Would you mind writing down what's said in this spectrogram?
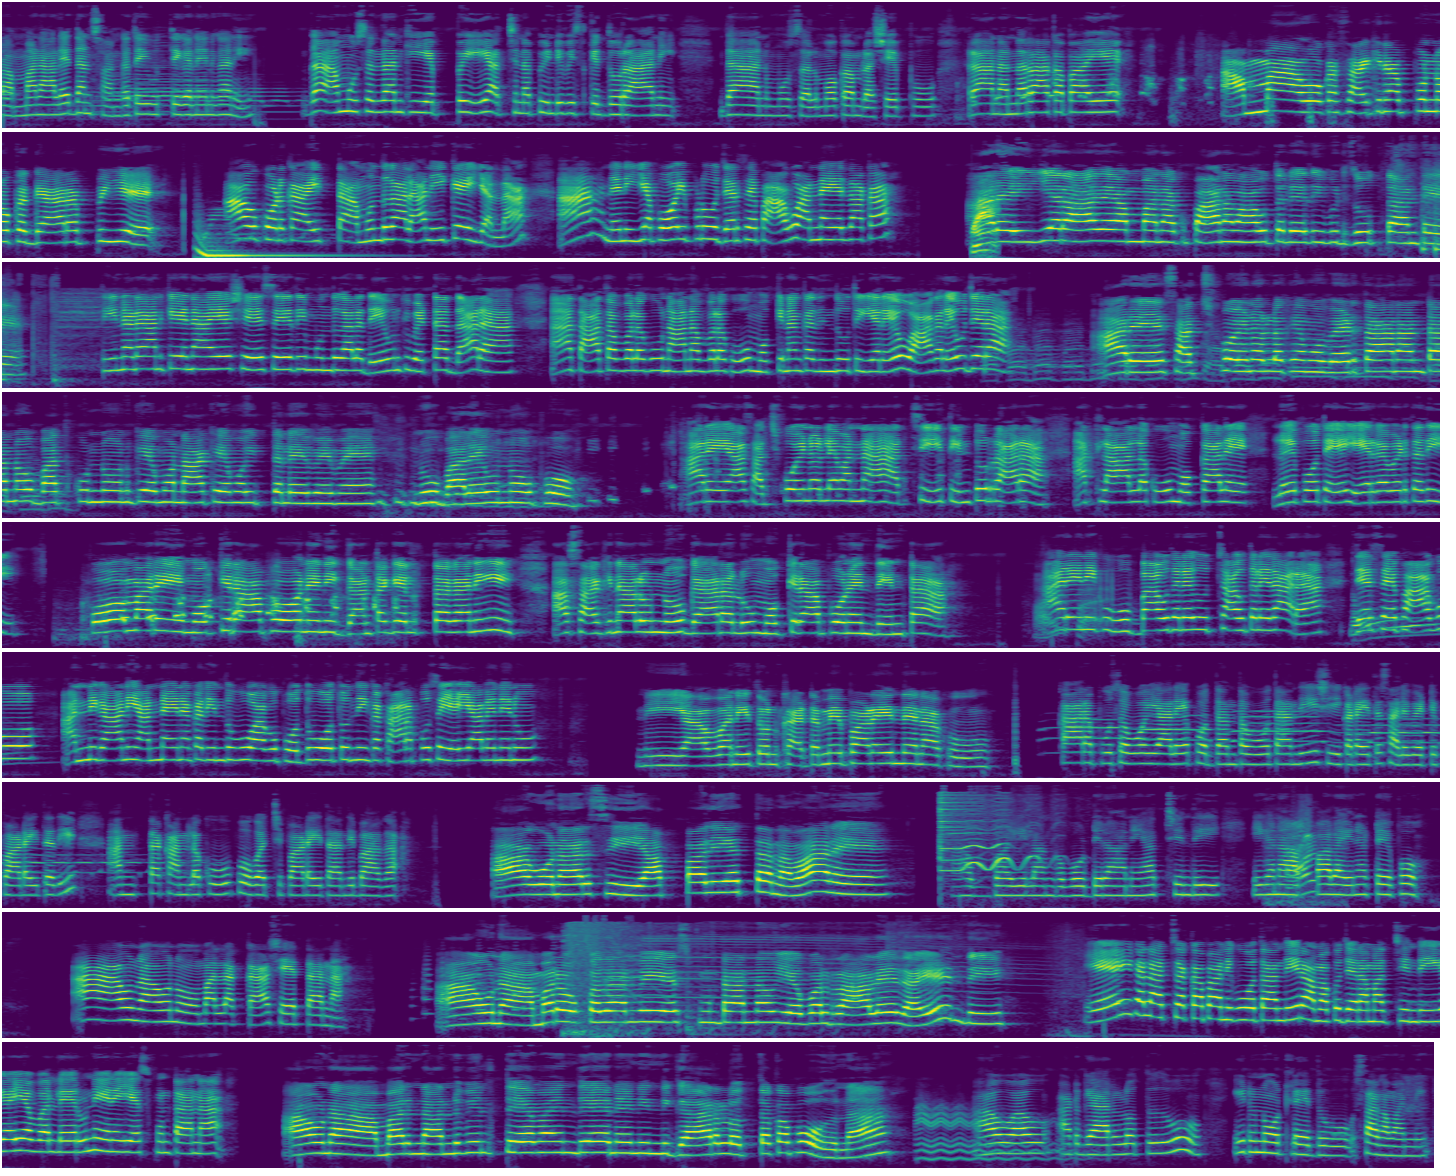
రమ్మనాలే దాని సంగతి ఉత్తిగా నేను గాని. గా ముసలిదానికి చెప్పి వచ్చిన పిండి విసికిద్దురా అని. దాని ముసలి ముఖంలో చెప్పు. రానన్న రాకపాయే. అమ్మ ఒక సైకినప్పుడు ఒక గ్యారప్పియే ఆవు కొడుక ఇట్టా ముందుగా నీకే ఇయ్యన్నా ఆ నేను ఇయ్యపో ఇప్పుడు జరిసేపు ఆవు అన్నయ్య దాకా? అరే ఇయ్య రాదే అమ్మ నాకు పానం అవుతలేదు ఇప్పుడు చూస్తా అంటే. తినడానికి నాయే చేసేది ముందుగా దేవునికి పెట్టద్దారా తాతవ్వలకు నానవ్వలకు మొక్కినాక తిందు తీయలేవు ఆగలేవు జరా. అరే చచ్చిపోయిన వాళ్ళకేమో పెడతానంటాను బతుకున్నోనికేమో నాకేమో ఇత్తలేవేమే. నువ్వు భలే ఉన్నావు పో. అరే ఆ చచ్చిపోయిన వాళ్ళేమన్నా వచ్చి తింటుర్రారా? అట్లా వాళ్ళకు మొక్కాలే లేకపోతే ఎర్ర పెడతది పో మరి మొక్కి రాపో నేను గంట గెలుపుతా గాని ఆ సకినాలు గారెలు మొక్కి రాపో నేను తింటా. అరే నీకు ఉబ్బావుతలేదు ఉచ్చావుతలేదారా చేసేపు ఆగు అన్ని గాని అన్ని అయినాక తిందువు ఆగు పొద్దు పోతుంది ఇంకా నీ అవ్వ నీతో కట్టమే పాడైందే నాకు. కారపూస పోయాలే పొద్దంతా పోతాంది చీకటైతే సలిపెట్టి పాడైతది అంత కండ్లకు పొగచ్చి పాడైతాంది బాగా. ఆగు నర్సి అప్పాలు అనే అబ్బాయి లంగబొడ్డి రాని వచ్చింది. ఇక నా అప్పాలు అయినట్టే పో అవునవును మళ్ళక్క చేస్తానా అవునా మరి ఒక్కదానివే చేసుకుంటా అన్నావు ఎవరు రాలేదా ఏంది? ఏ ఇక లచ్చక్క పని పోతాంది రమకు జ్వరం వచ్చింది ఇక ఎవరు లేరు నేనే చేసుకుంటానా? అవునా? మరి నన్ను పిలిస్తే ఏమైందే? నేను ఇన్ని గారెలు ఒత్తకపోదునా? అవు అవు. అటు గారెలు వద్దు ఇటు నోట్లేదు సగం అన్ని.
